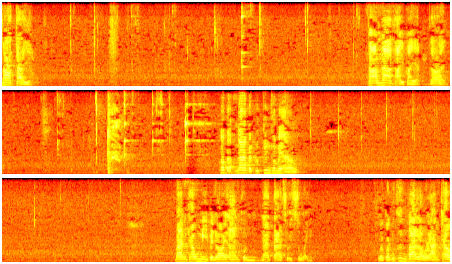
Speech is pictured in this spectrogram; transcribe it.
หน้าไทยอะ ถ้าเอาหน้าไทยไปอะ ได้เพราะแบบหน้าแบบลูกครึ่งเขาไม่เอาบ้านเขามีเป็นร้อยล้านคน หน้าตาสวยๆ สวยกว่าลูกครึ่งบ้านเราล้านเท่า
